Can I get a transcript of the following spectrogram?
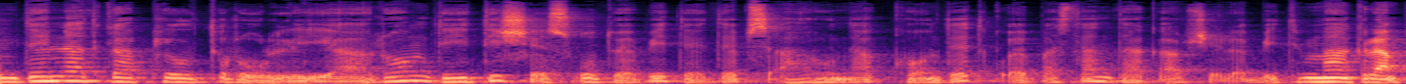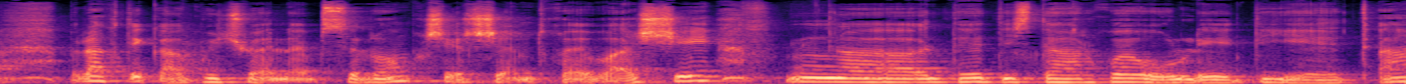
იმდენად გაფილტრულია, რომ დიდი შეზღუდვები დედებს არ უნდა კონდეთ კვებასთან დაკავშირებით, მაგრამ პრაქტიკა გვიჩვენებს, რომ ხშირ შემთხვევაში დედის დარღვეული დიეტა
